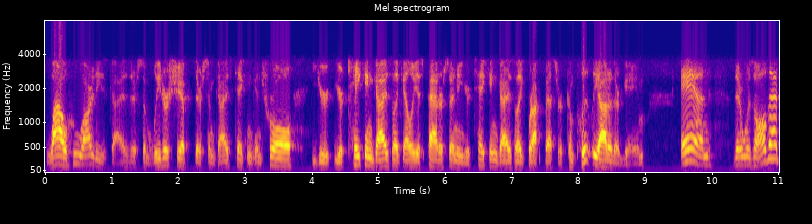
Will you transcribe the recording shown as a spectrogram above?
wow, who are these guys? There's some leadership. There's some guys taking control. You're you're taking guys like Elias Pettersson and you're taking guys like Brock Boeser completely out of their game. And there was all that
